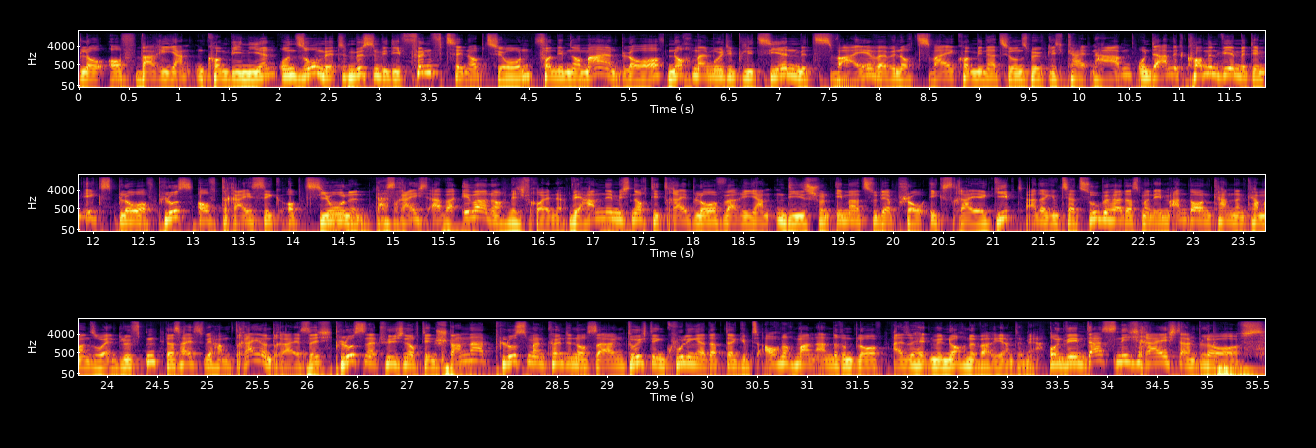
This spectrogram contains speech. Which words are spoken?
X-Blow-Off-Varianten kombinieren und somit müssen wir die 15 Optionen von dem normalen Blow-Off nochmal multiplizieren mit zwei, weil wir noch zwei Kombinationsmöglichkeiten haben und damit kommen wir mit dem X Blow-Off Plus auf 30 Optionen. Das reicht aber immer noch nicht, Freunde. Wir haben nämlich noch die drei Blow-Off-Varianten, die es schon immer zu der Pro X-Reihe gibt. Ja, da gibt es ja Zubehör, das man eben anbauen kann, dann kann man so entlüften. Das heißt, wir haben 33 plus natürlich noch den Standard, plus man könnte noch sagen, durch den Cooling Adapter gibt es auch noch mal einen anderen Blow-Off, also hätten wir noch eine Variante mehr. Und wem das nicht reicht an Blow-Offs,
